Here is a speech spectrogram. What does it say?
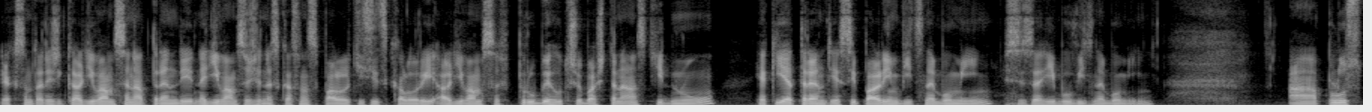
jak jsem tady říkal, dívám se na trendy, nedívám se, že dneska jsem spalil tisíc kalorií, ale dívám se v průběhu třeba 14 dnů, jaký je trend, jestli palím víc nebo míň, jestli se hýbu víc nebo míň. A plus,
